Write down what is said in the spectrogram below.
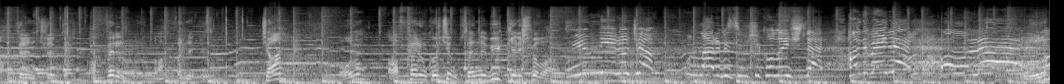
Aferin çocuklar. Aferin. Aferin hepiniz. Can. Oğlum aferin koçum. Sende büyük gelişme var. Mühim değil hocam. Şikola işler. Hadi beyler. Oley. Oğlum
